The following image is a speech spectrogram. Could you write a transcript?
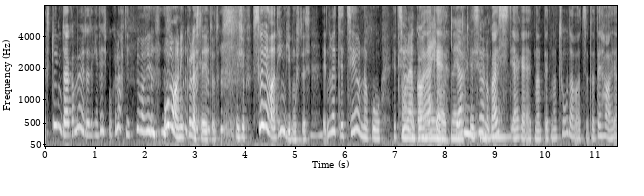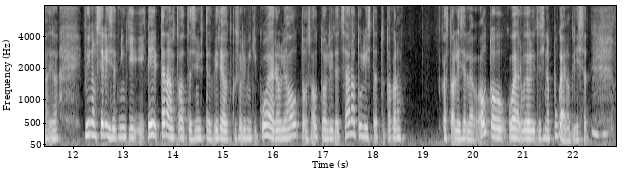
läks tund aega mööda, tegin Facebooki lahti, omanik üles leitud, eks ju, sõjatingimustes, et noh, et, et see on nagu, et see Olen on nagu äge, jah, ja see on nagu hästi äge, et nad, et nad suudavad seda teha ja, ja või noh, sellised mingi e,, täna just vaatasin ühte videot, kus oli mingi koer oli autos, auto oli täitsa ära tulistatud, aga noh, kas ta oli selle autokoer või oli ta sinna pugenud lihtsalt. mm. -hmm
